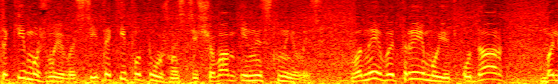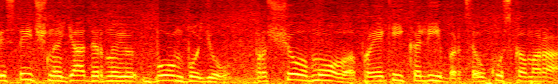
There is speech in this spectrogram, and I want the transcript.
такі можливості і такі потужності, що вам і не снились. Вони витримують удар балістичною ядерною бомбою. Про що мова? Про який калібр? Це укус комара.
